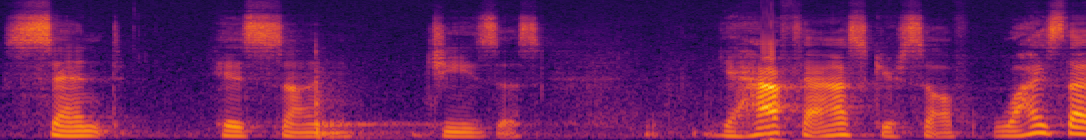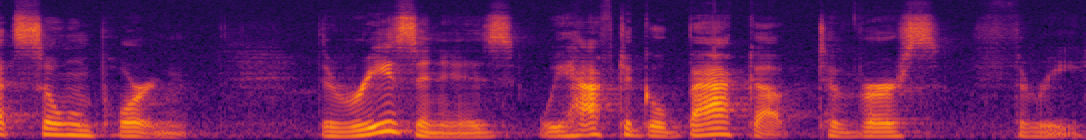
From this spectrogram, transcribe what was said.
sent his son Jesus. You have to ask yourself, why is that so important? The reason is we have to go back up to verse 3.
